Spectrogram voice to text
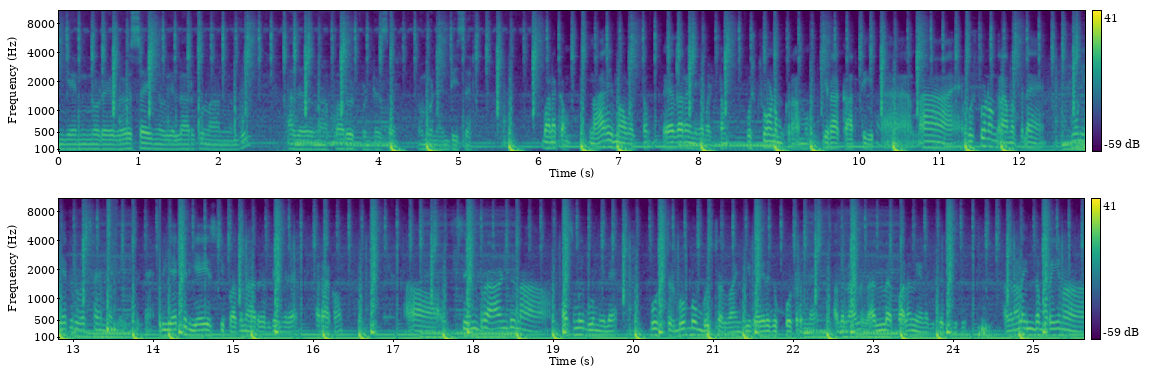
இங்கே என்னோடய விவசாயிகள் எல்லாருக்கும் நான் வந்து அதை நான் ஃபார்வர்ட் பண்ணுறேன் சார். ரொம்ப நன்றி சார் வணக்கம். நாகை மாவட்டம் வேதாரண்ய வட்டம் புஷ்பவனம் கிராமம் இரா கார்த்திகை. நான் புஷ்பவனம் கிராமத்தில் மூணு ஏக்கர் விவசாயம் பண்ணிட்டு இருக்கேன் ஒரு ஏக்கர் ஏஎஸ்டி பதினாறு அப்படிங்கிற ரகம் சென்ற ஆண்டு நான் பசுமை பூமியில் பூஸ்டர் பூம்பம் பூஸ்டர் வாங்கி வயலுக்கு போட்டிருந்தேன். அதனால் நல்ல பலன் எனக்கு தெரிஞ்சுது. அதனால் இந்த முறையும் நான்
